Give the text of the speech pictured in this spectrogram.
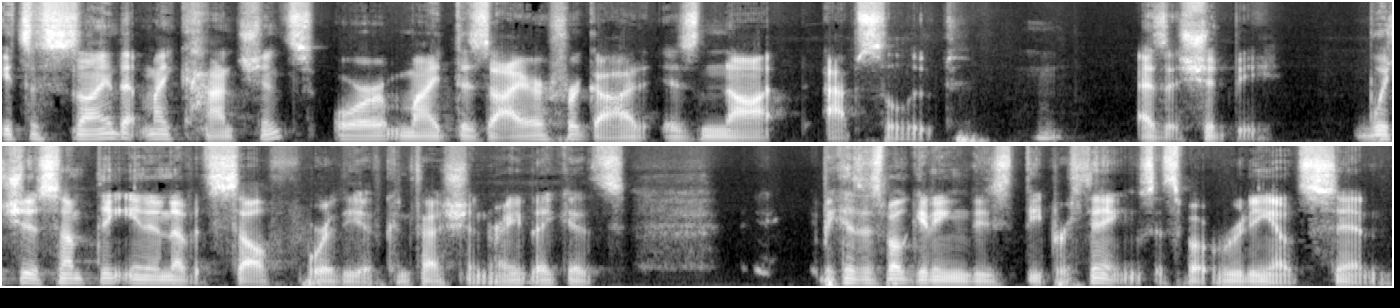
It's a sign that my conscience or my desire for God is not absolute, as it should be, which is something in and of itself worthy of confession, right? Like it's because it's about getting these deeper things. It's about rooting out sin,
